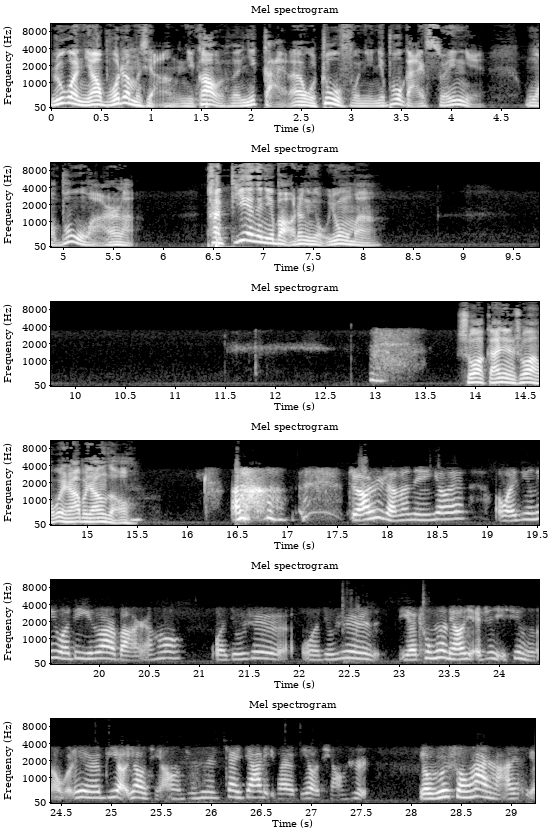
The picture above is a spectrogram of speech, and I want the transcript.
如果你要不这么想，你告诉他你改了，我祝福你；你不改，随你，我不玩了。他爹给你保证有用吗？说，赶紧说，为啥不想走？啊，主要是什么呢？因为我经历过第一段吧，然后我就是我就是也充分了解自己性格，我这人比较要强，就是在家里边也比较强势，有时候说话啥的也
